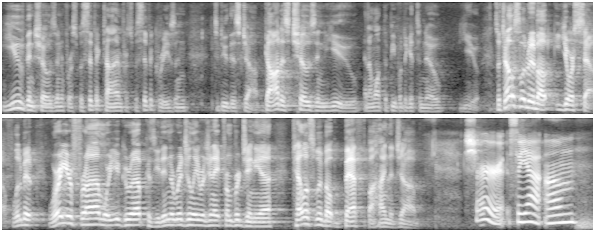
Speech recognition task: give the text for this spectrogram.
You've been chosen for a specific time, for a specific reason to do this job. God has chosen you, and I want the people to get to know you. So tell us a little bit about yourself, a little bit where you're from, where you grew up, because you didn't originally originate from Virginia. Tell us a little bit about Beth behind the job. Sure. So yeah, um,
